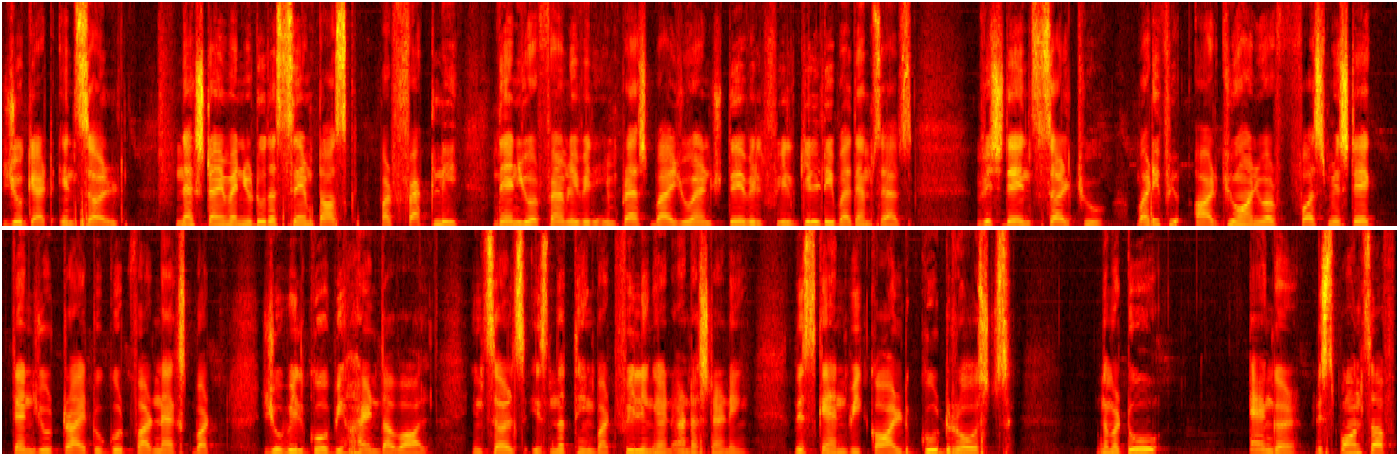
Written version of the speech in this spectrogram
you get insult. Next time when you do the same task perfectly, then your family will be impressed by you and they will feel guilty by themselves, which they insult you. But if you argue on your first mistake, then you try to good for next but you will go behind the wall. Insults is nothing but feeling and understanding. This can be called good roasts. Number 2 anger. Response of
